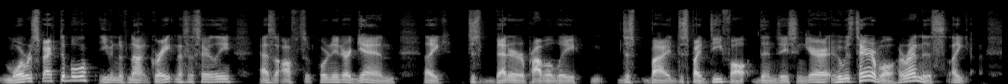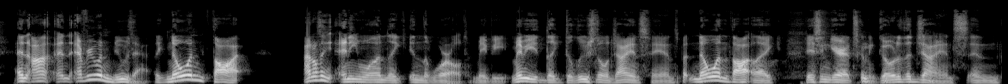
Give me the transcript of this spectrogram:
more respectable, even if not great necessarily as an offensive coordinator. Again, like just better probably just by just by default than Jason Garrett, who was terrible, horrendous. Like, and uh, and everyone knew that. Like, no one thought. I don't think anyone like in the world, maybe maybe like delusional Giants fans, but no one thought like Jason Garrett's going to go to the Giants and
